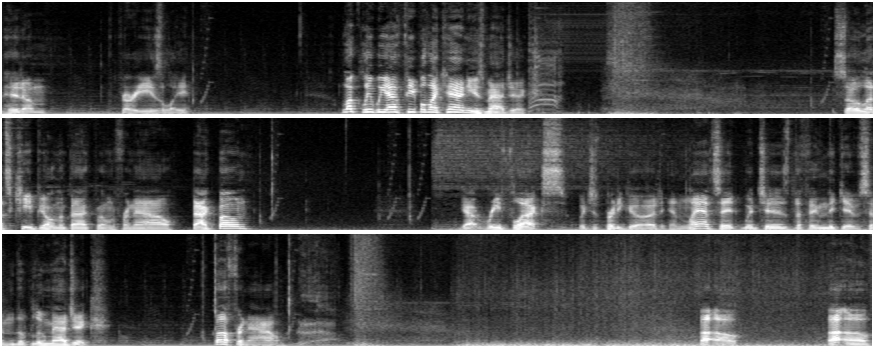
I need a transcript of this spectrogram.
hit him very easily. Luckily, we have people that can use magic. So let's keep you on the backbone for now. Backbone? Got Reflex, which is pretty good, and Lancet, which is the thing that gives him the blue magic. But for now. Uh-oh. Uh-oh.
